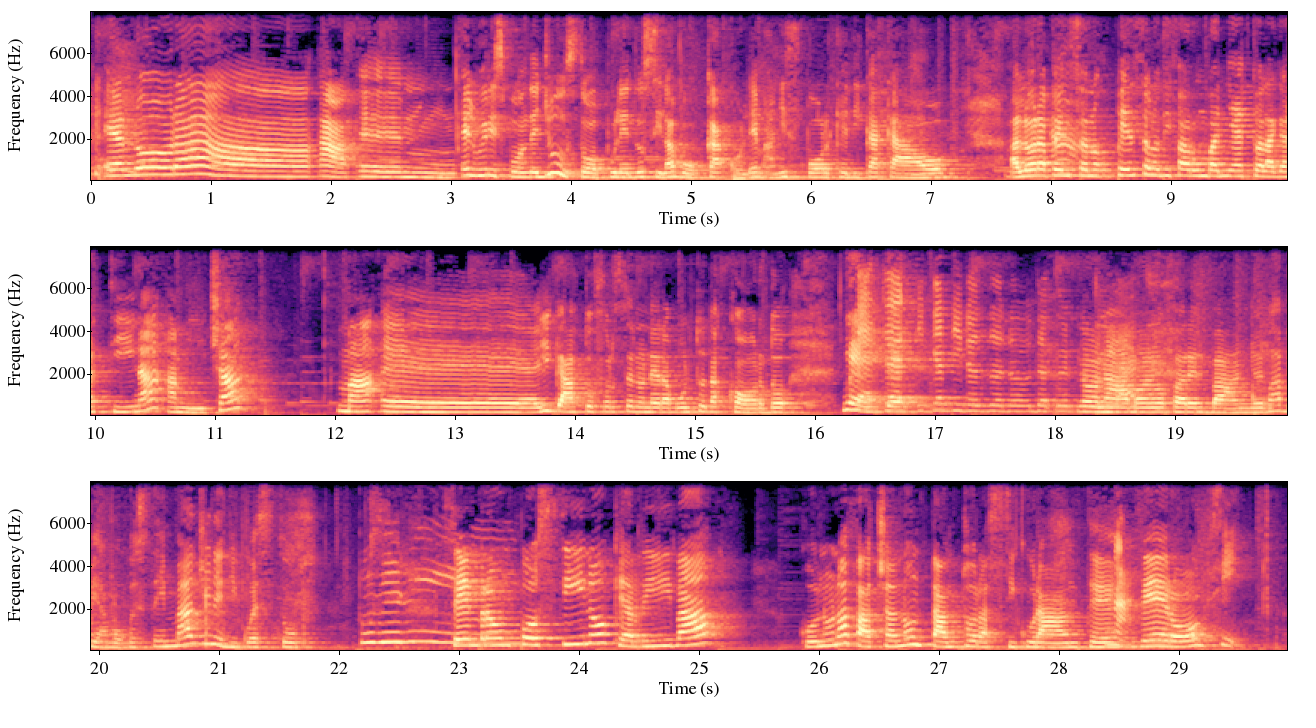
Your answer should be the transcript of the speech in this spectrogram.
e allora ah, ehm, e lui risponde giusto, pulendosi la bocca con le mani sporche di cacao. Allora pensano, pensano di fare un bagnetto alla gattina, amicia, ma eh, il gatto forse non era molto d'accordo. Niente. Beh, i gatti non sono d'accordo Non amano fare il bagno. Qua abbiamo questa immagine di questo. Poverino. Sembra un postino che arriva con una faccia non tanto rassicurante, No. vero? Sì.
